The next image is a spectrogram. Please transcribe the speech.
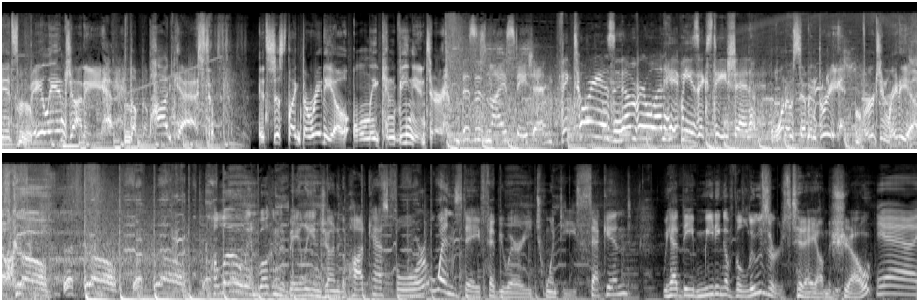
It's Bailey and Johnny, the podcast. It's just like the radio, only convenienter. This is my station. Victoria's number one hit music station. 1073 Virgin Radio. Let's go. Let's go. Let's go. Hello and welcome to Bailey and Johnny the podcast for Wednesday, February 22nd. We had the meeting of the losers today on the show. Yeah,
